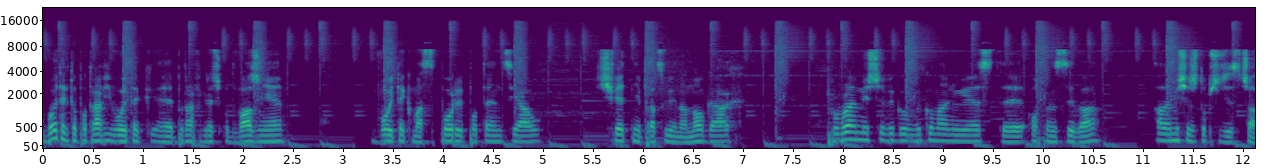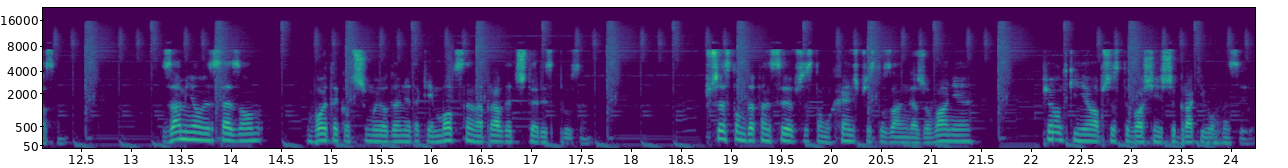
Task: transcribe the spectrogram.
Wojtek to potrafi, Wojtek e, potrafi grać odważnie. Wojtek ma spory potencjał, świetnie pracuje na nogach, Problemem jeszcze w jego wykonaniu jest e, ofensywa, ale myślę, że to przyjdzie z czasem. Za miniony sezon Wojtek otrzymuje ode mnie takie mocne, naprawdę 4 z plusem. Przez tą defensywę, przez tą chęć, przez to zaangażowanie. Piątki nie ma przez te właśnie jeszcze braki w ofensywie.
